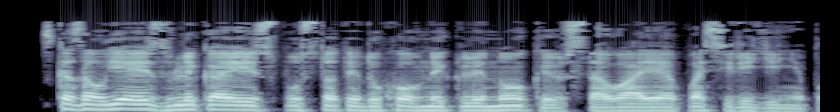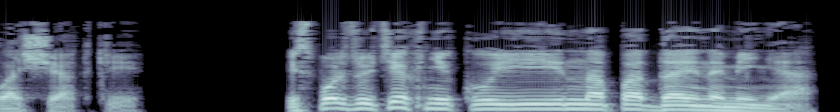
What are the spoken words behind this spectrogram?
— сказал я, извлекая из пустоты духовный клинок и вставая посередине площадки. «Используй технику и нападай на меня.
